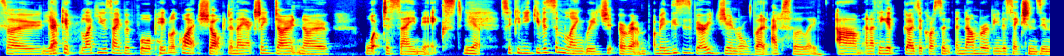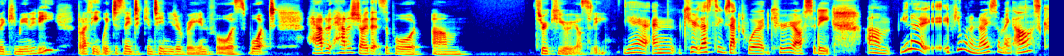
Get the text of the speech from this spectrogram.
So yep. that could, like you were saying before, people are quite shocked and they actually don't know what to say next. Yeah. So can you give us some language around? I mean, this is very general, but absolutely. Um, and I think it goes across a, a, number of intersections in the community. But I think we just need to continue to reinforce what, how to how to show that support. Um, through curiosity. Yeah, and cu- that's the exact word, curiosity. Um, you know, if you want to know something, ask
